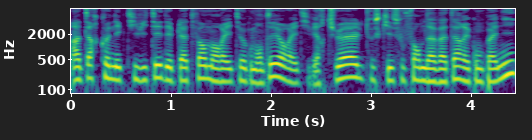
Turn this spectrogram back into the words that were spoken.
interconnectivité des plateformes en réalité augmentée, en réalité virtuelle, tout ce qui est sous forme d'avatar et compagnie.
